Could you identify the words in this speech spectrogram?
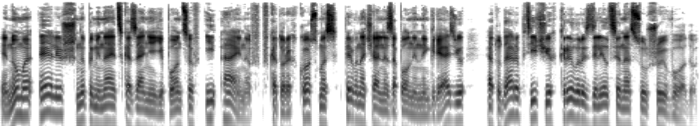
Энума Элиш напоминает сказания японцев и айнов, в которых космос, первоначально заполненный грязью, от удара птичьих крыл разделился на сушу и воду.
